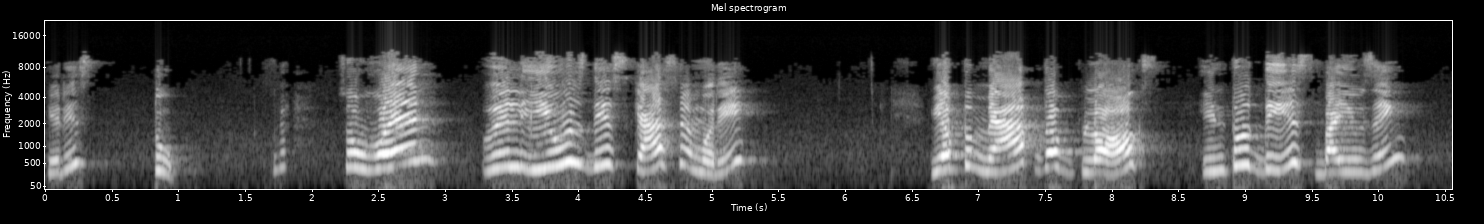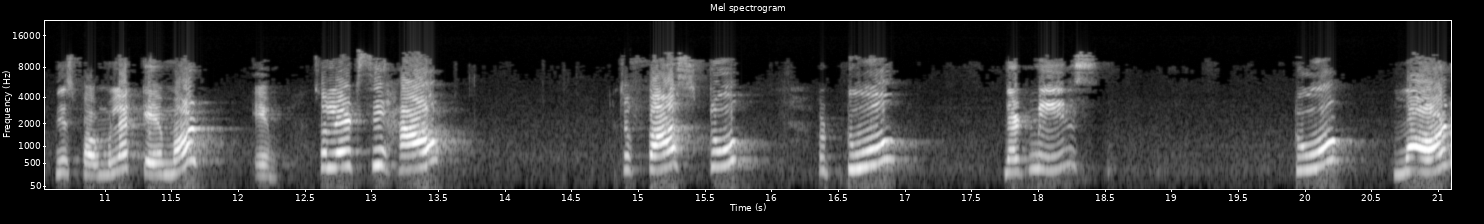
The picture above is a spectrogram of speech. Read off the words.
Here is 2 okay. So when we'll use this cache memory we have to map the blocks into this by using this formula k mod m so let's see how so first 2 2 that means 2 mod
